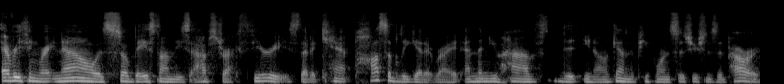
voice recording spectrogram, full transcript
everything right now is so based on these abstract theories that it can't possibly get it right and then you have the you know again the people institutions in power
